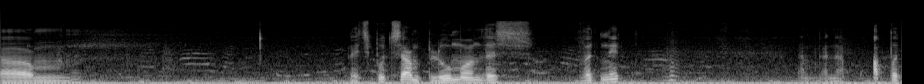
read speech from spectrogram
Um, let's put some bloom on this vignette I'm gonna up it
